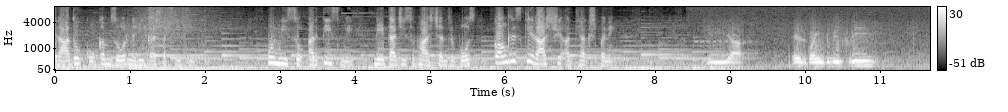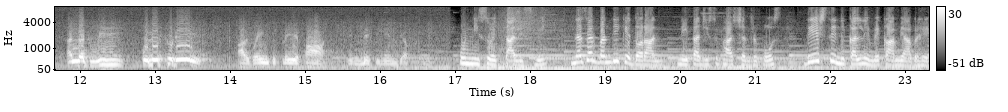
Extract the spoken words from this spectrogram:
इरादों को कमज़ोर नहीं कर सकती थी। 1938 में नेताजी सुभाष चंद्र बोस कांग्रेस के राष्ट्रीय अध्यक्ष बने। India is going to be free and that we who live today are going to play a part in making India free. 1941 में नजरबंदी के दौरान नेताजी सुभाष चंद्र बोस देश से निकलने में कामयाब रहे।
